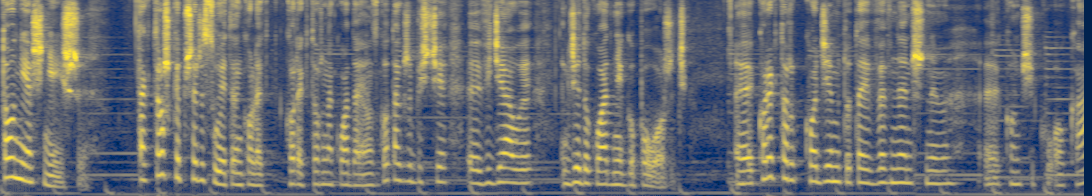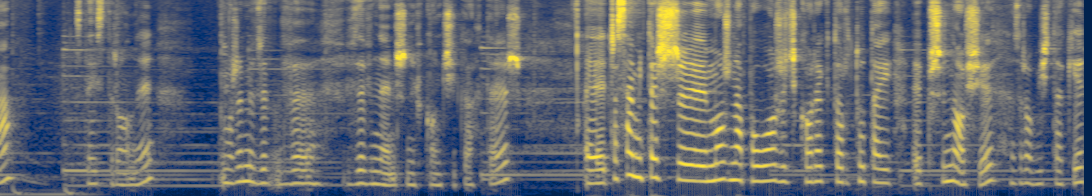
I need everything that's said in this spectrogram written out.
ton jaśniejszy. Tak troszkę przerysuję ten korektor nakładając go, tak żebyście e, widziały, gdzie dokładnie go położyć. E, Korektor kładziemy tutaj w wewnętrznym e, kąciku oka, z tej strony. Możemy we, we, w zewnętrznych kącikach też. Czasami też można położyć korektor tutaj przy nosie, zrobić takie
